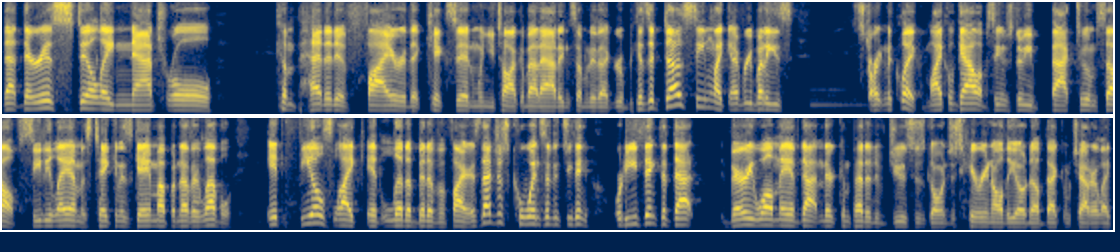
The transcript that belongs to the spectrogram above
That there is still a natural competitive fire that kicks in when you talk about adding somebody to that group because it does seem like everybody's starting to click. Michael Gallup seems to be back to himself. CeeDee Lamb has taken his game up another level. It feels like it lit a bit of a fire. Is that just coincidence, you think? Or do you think that that very well may have gotten their competitive juices going just hearing all the Odell Beckham chatter like,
